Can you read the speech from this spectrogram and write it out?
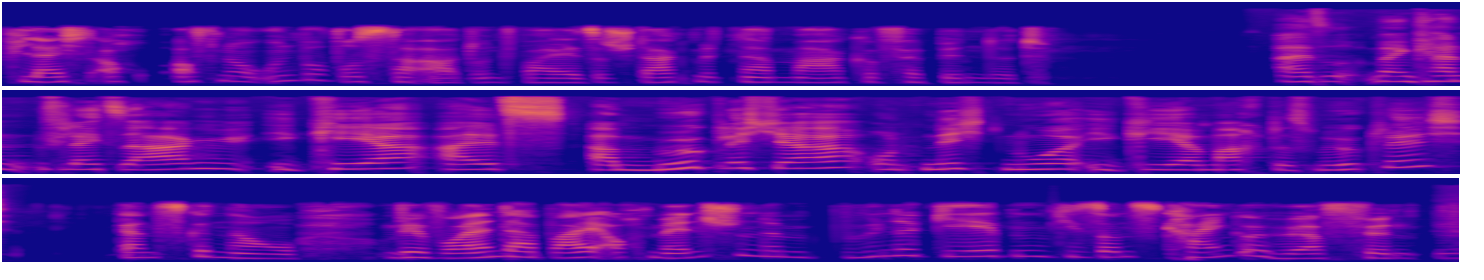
vielleicht auch auf eine unbewusste Art und Weise stark mit einer Marke verbindet. Also man kann vielleicht sagen, IKEA als Ermöglicher und nicht nur IKEA macht es möglich. Ganz genau. Und wir wollen dabei auch Menschen eine Bühne geben, die sonst kein Gehör finden.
